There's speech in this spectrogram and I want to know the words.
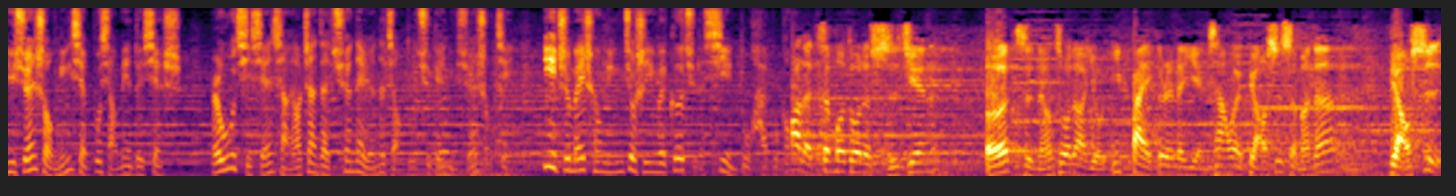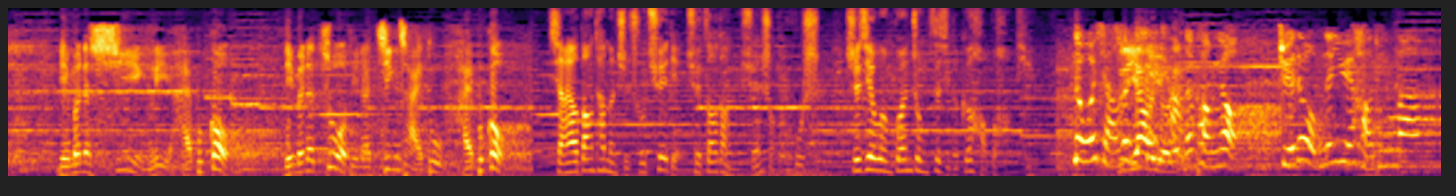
女选手明显不想面对现实，而巫启贤想要站在圈内人的角度去给女选手建议，一直没成名，就是因为歌曲的吸引度还不够。花了这么多的时间，而只能做到有一百个人的演唱会，表示什么呢？表示你们的吸引力还不够，你们的作品的精彩度还不够。想要帮他们指出缺点，却遭到女选手的忽视，直接问观众自己的歌好不好听。那我想问只要有人现场的朋友，觉得我们的音乐好听吗？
